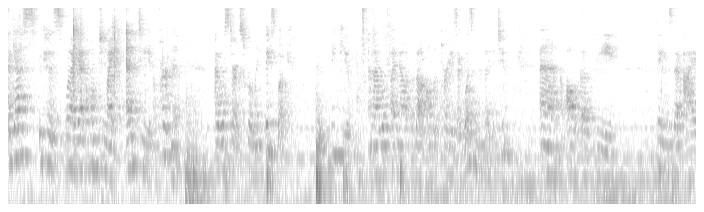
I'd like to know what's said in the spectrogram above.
I guess because when I get home to my empty apartment, I will start scrolling Facebook. Thank you. And I will find out about all the parties I wasn't invited to and all of the things that I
